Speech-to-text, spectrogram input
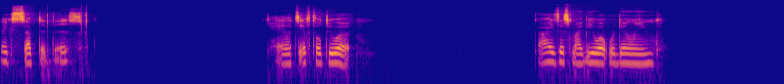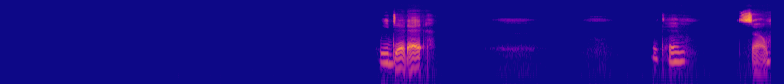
They accepted this. Okay, let's see if they'll do it. Guys, this might be what we're doing. We did it. Okay, so.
